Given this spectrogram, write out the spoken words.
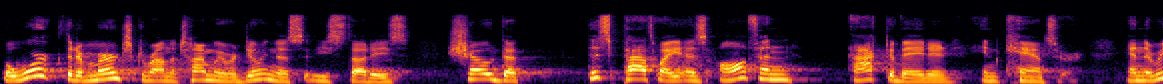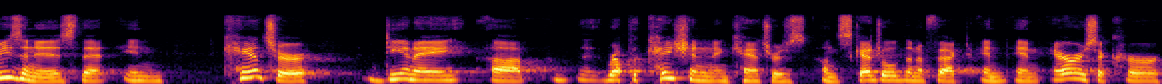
The work that emerged around the time we were doing this, these studies showed that this pathway is often activated in cancer. And the reason is that in cancer, DNA uh, replication in cancer is unscheduled in effect, and, and errors occur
